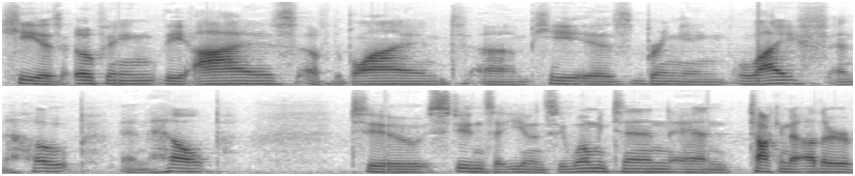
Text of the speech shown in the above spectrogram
he is opening the eyes of the blind. Um, he is bringing life and hope and help to students at UNC Wilmington and talking to other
